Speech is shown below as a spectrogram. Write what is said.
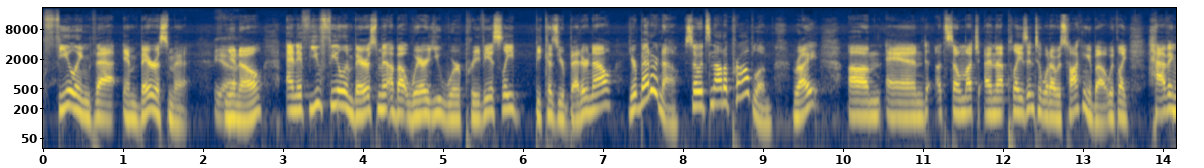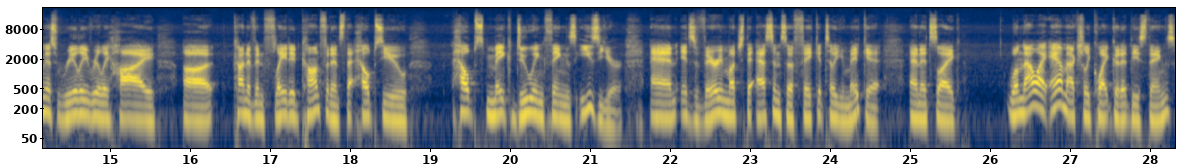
feeling that embarrassment. Yeah. You know? And if you feel embarrassment about where you were previously because you're better now, you're better now. So it's not a problem, right? Um, and so much, and that plays into what I was talking about with like having this really, really high uh, kind of inflated confidence that helps you helps make doing things easier and it's very much the essence of fake it till you make it and it's like well, now I am actually quite good at these things,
